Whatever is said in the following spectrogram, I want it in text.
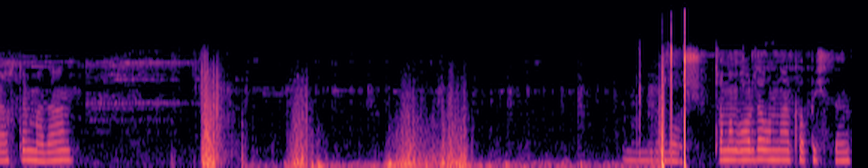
Çaktırmadan Tamam bura boş. Tamam orada onlar kapışsın.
